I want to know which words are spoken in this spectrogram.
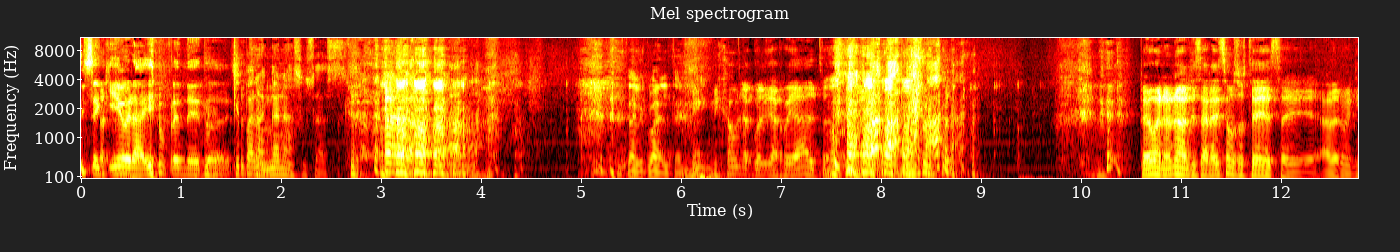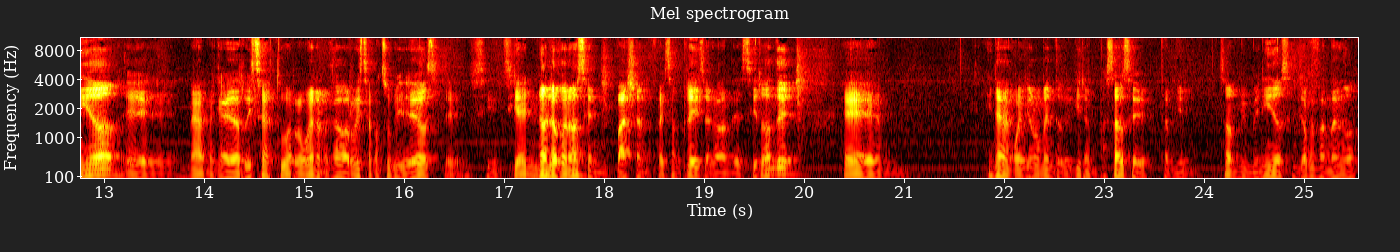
y se quiebra ahí enfrente de todo. ¿Qué palanganas usás? Tal cual, tal mi, cual. mi jaula cuelga re alto. Pero bueno, no, les agradecemos a ustedes eh, haber venido. Eh, nada, me cagué de risa, estuvo re bueno, me cago de risa con sus videos. Eh, si, si no lo conocen, vayan a Place, acaban de decir dónde. Y nada, en cualquier momento que quieran pasarse, también son bienvenidos en Café Fandango.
